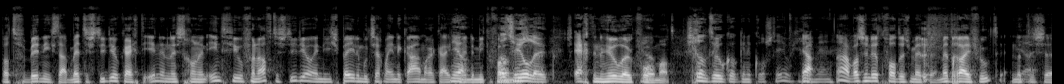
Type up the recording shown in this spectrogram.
wat verbinding staat met de studio, krijgt hij in. En dan is het gewoon een interview vanaf de studio. En die speler moet zeg maar in de camera kijken Ja, met de microfoon. Dat is heel leuk. Het is echt een heel leuk format. Scheelt natuurlijk ook in de kosten, hè? Ja, eh, nou, was in dit geval dus met, eh, met Rai Vloed. En dat Ja. is, eh,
